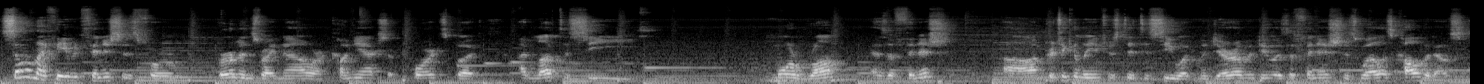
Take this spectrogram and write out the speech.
Some of my favorite finishes for bourbons right now are cognacs or ports, but I'd love to see more rum as a finish. Uh, I'm particularly interested to see what Madeira would do as a finish, as well as Calvados.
